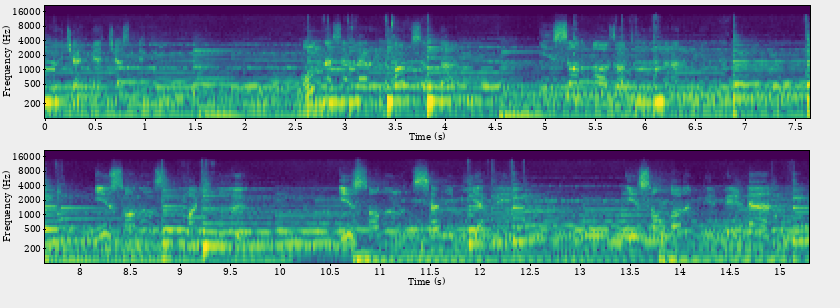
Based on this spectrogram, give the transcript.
böyük əhəmiyyət kəsb edir. Onun əsərlərinin hamısında insan azadlığı tərənnüm edilir. İnsanın paçlığı, insanın səmimiyyəti, insanların bir-birinə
